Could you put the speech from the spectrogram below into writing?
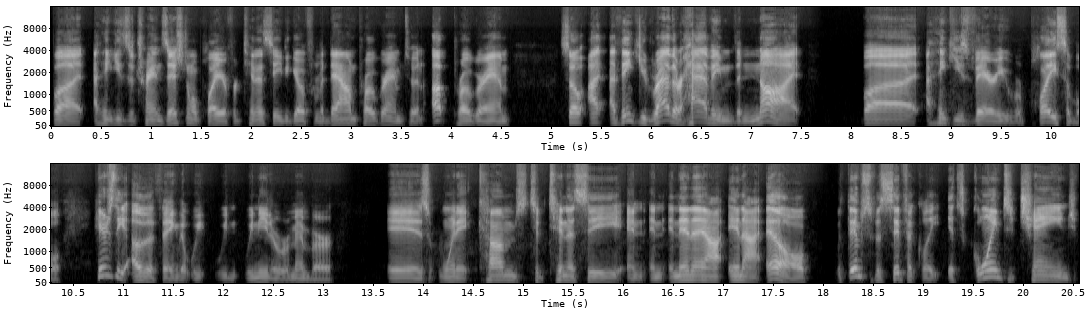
But I think he's a transitional player for Tennessee to go from a down program to an up program. So I, I think you'd rather have him than not, but I think he's very replaceable. Here's the other thing that we we, we need to remember is when it comes to Tennessee and, and, and NIL, with them specifically, it's going to change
